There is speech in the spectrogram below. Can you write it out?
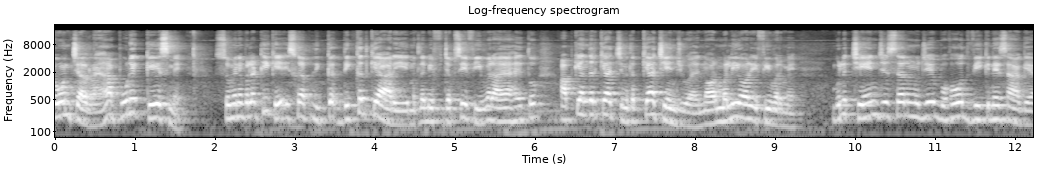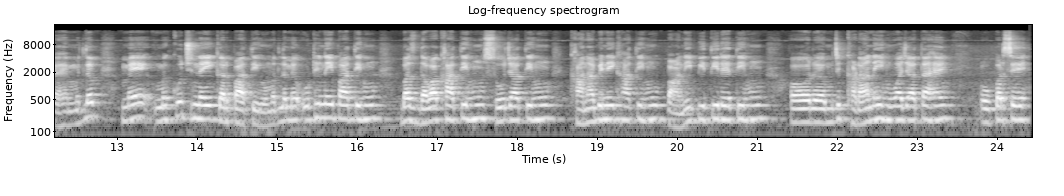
टोन चल रहा है हाँ पूरे केस में। सो मैंने बोला, ठीक है, इसका दिक्कत दिक्कत क्या आ रही है? मतलब जब से फीवर आया है तो आपके अंदर क्या मतलब क्या चेंज हुआ है नॉर्मली और फीवर में? बोले चेंज सर मुझे बहुत वीकनेस आ गया है। मतलब मैं मैं कुछ नहीं कर पाती हूँ। मतलब मैं उठ ही नहीं पाती हूँ, बस दवा खाती हूँ, सो जाती हूँ, खाना भी नहीं खाती हूँ, पानी पीती रहती हूँ और मुझे खड़ा नहीं हुआ जाता है। ऊपर से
